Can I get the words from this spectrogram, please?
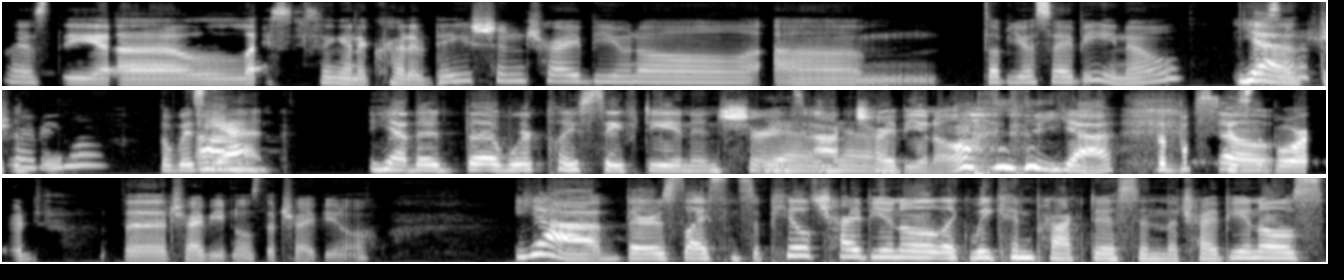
There's the uh, licensing and accreditation tribunal. Um, WSIB, no? Is yeah that a the- tribunal? The WSIAT? um, yeah the the workplace safety and insurance Yeah, act yeah. tribunal yeah the board is the board. The tribunal's the tribunal. yeah there's license appeal tribunal like we can practice in the tribunals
